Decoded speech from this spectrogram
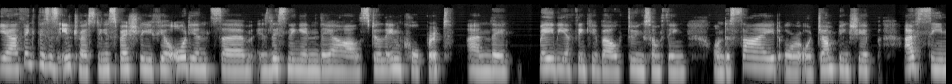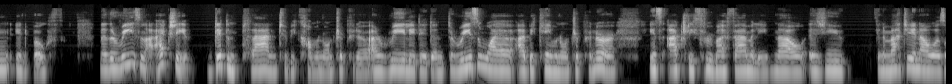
yeah, I think this is interesting, especially if your audience um, is listening in, they are still in corporate and they maybe are thinking about doing something on the side or, or jumping ship. I've seen it both. Now, the reason I actually didn't plan to become an entrepreneur, I really didn't. The reason why I became an entrepreneur is actually through my family. Now, as you can imagine, I was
